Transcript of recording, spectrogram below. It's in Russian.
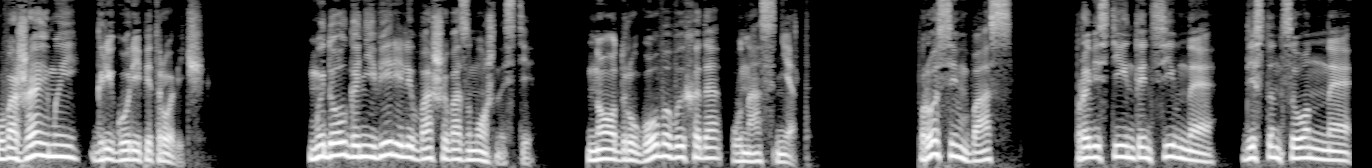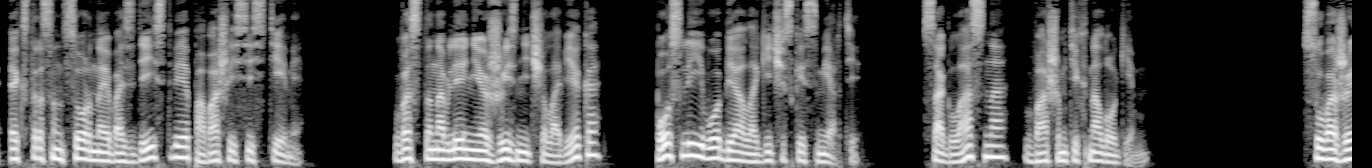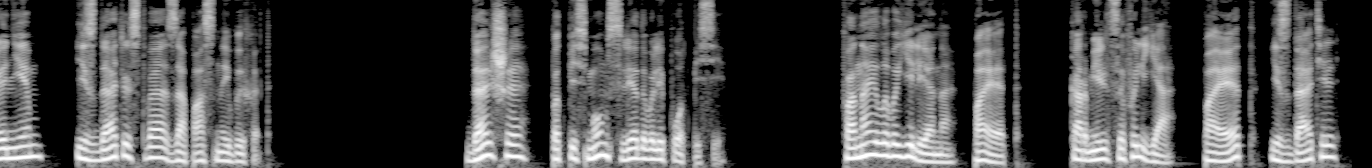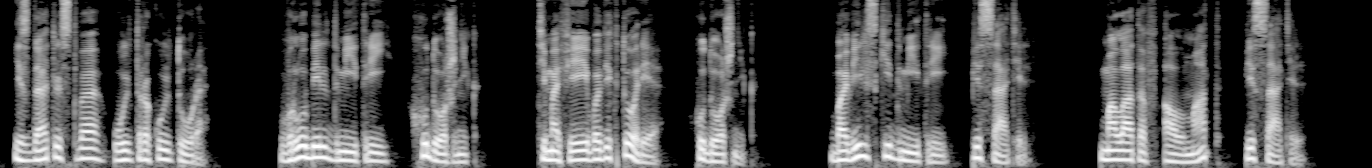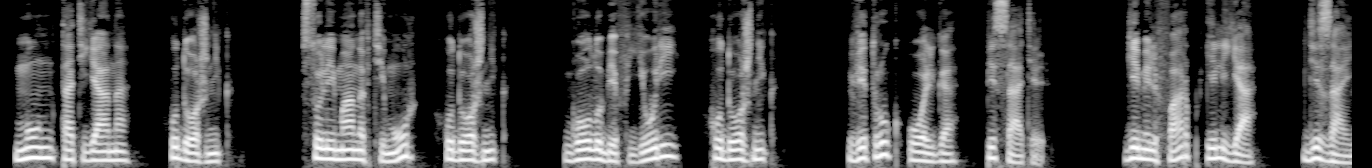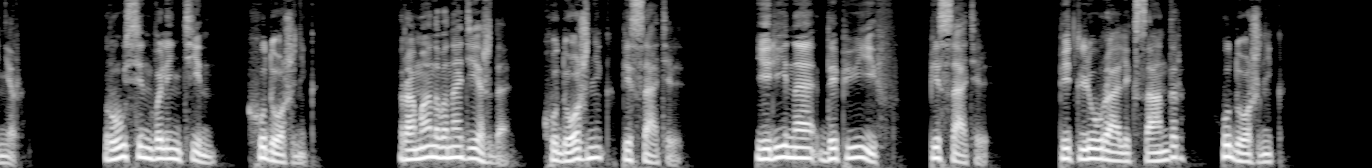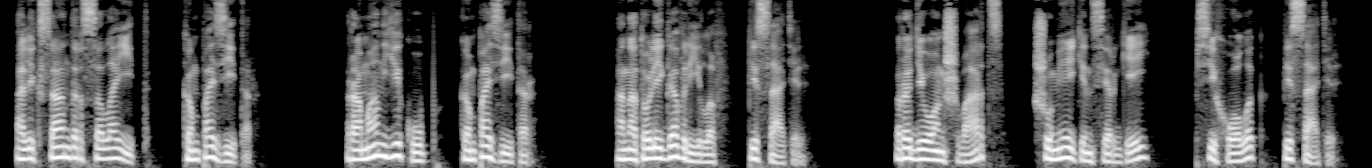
Уважаемый Григорий Петрович, мы долго не верили в ваши возможности, но другого выхода у нас нет. Просим вас провести интенсивное дистанционное экстрасенсорное воздействие по вашей системе, восстановление жизни человека после его биологической смерти, согласно вашим технологиям. С уважением, издательство «Запасный выход». Дальше под письмом следовали подписи. Фанайлова Елена, поэт. Кормильцев Илья, поэт, издатель, издательство «Ультракультура». Врубель Дмитрий, художник. Тимофеева Виктория, художник. Бавильский Дмитрий, писатель. Малатов Алмат, писатель. Мун Татьяна, художник. Сулейманов Тимур, художник. Голубев Юрий, художник. Ветрук Ольга, писатель. Гемельфарб Илья, дизайнер. Русин Валентин, художник. Романова Надежда, художник, писатель. Ирина Депюив, писатель. Петлюра Александр, художник. Александр Салаид, композитор. Роман Якуб, композитор. Анатолий Гаврилов, писатель. Родион Шварц, Шумейкин Сергей, психолог, писатель.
